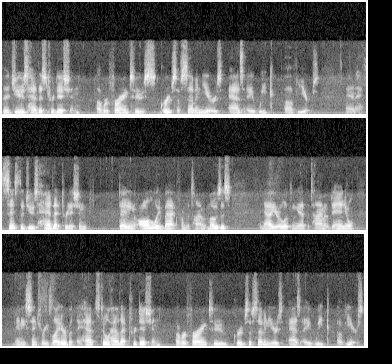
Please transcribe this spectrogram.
the Jews had this tradition of referring to groups of seven years as a week of years. And since the Jews had that tradition dating all the way back from the time of Moses, and now you're looking at the time of Daniel, many centuries later, but they have still have that tradition of referring to groups of seven years as a week of years.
